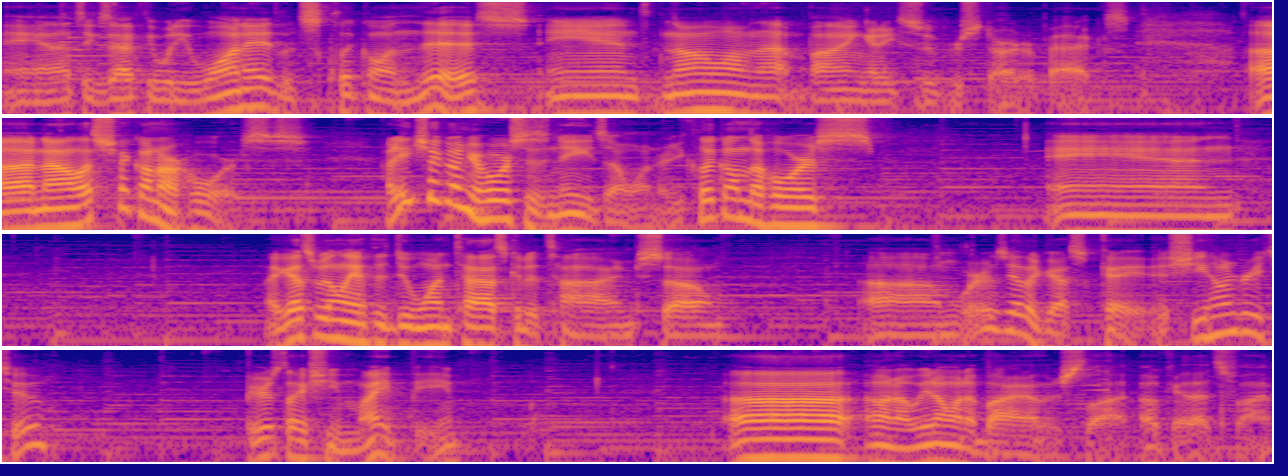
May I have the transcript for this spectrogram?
And that's exactly what he wanted. Let's click on this. And no, I'm not buying any super starter packs. Uh, now, let's check on our horse. How do you check on your horse's needs, I wonder? You click on the horse, and I guess we only have to do one task at a time, so Um, where's the other guest? Okay, is she hungry too? Appears like she might be. Uh, oh no, we don't want to buy another slot. Okay, that's fine.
